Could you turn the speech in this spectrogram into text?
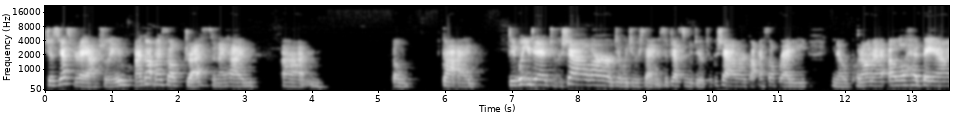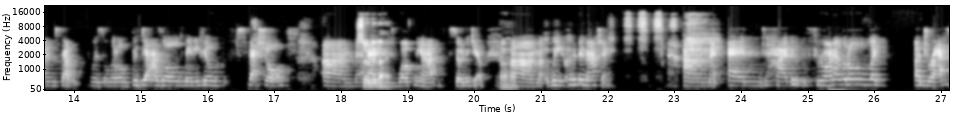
just yesterday actually, I got myself dressed and I had um oh got I did what you did, took a shower, did what you were saying, suggesting to do. Took a shower, got myself ready, you know, put on a, a little headband that was a little bedazzled, made me feel special. Um, So did and I. Woke me up. So did you. Uh-huh. Um, we could have been matching. Um, and had threw on a little like a dress,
